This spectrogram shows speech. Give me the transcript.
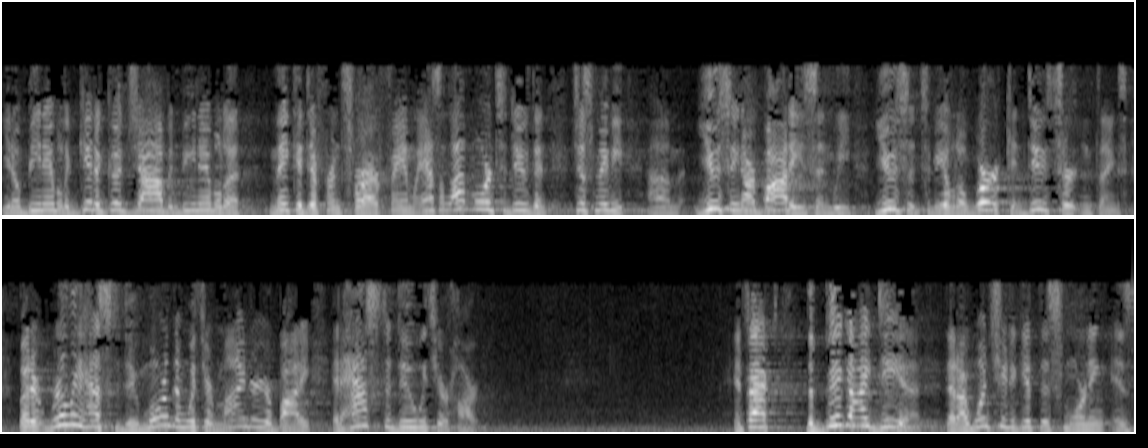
you know, being able to get a good job and being able to make a difference for our family. It has a lot more to do than just maybe um, using our bodies and we use it to be able to work and do certain things. But it really has to do more than with your mind or your body, it has to do with your heart. In fact, the big idea that I want you to get this morning is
